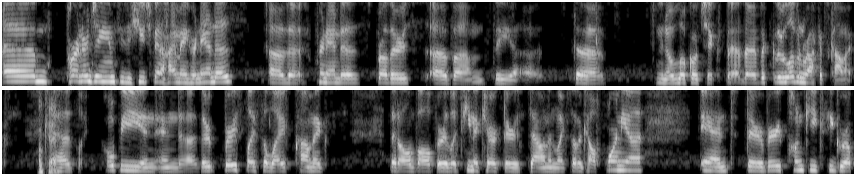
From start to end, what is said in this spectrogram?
um, partner James, he's a huge fan of Jaime Hernandez, uh, the Hernandez brothers of, um, the, uh, the, you know, Loco Chicks, the, the, the Love and Rockets comics. Okay. It has like Hopey and, and, uh, they're very slice of life comics that all involve very Latina characters down in like Southern California. And they're very punky because he grew up,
